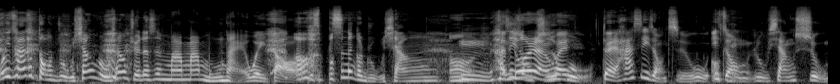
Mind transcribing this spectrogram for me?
我一直不懂乳香，乳香觉得是妈妈母奶的味道，哦、不是不是那个乳香。嗯，很多人会对，它是一种植物，一种乳香树。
